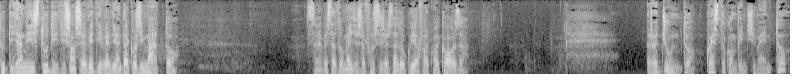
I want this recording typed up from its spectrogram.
Tutti gli anni di studi ti sono serviti per diventare così matto? Sarebbe stato meglio se fossi stato qui a fare qualcosa. Raggiunto questo convincimento,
